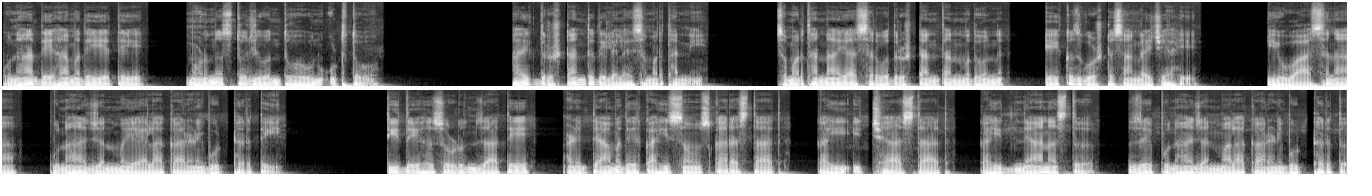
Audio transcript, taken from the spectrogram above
पुन्हा देहामध्ये येते म्हणूनच तो जिवंत होऊन उठतो. हा एक दृष्टांत दिलेला आहे समर्थांनी. समर्थांना या सर्व दृष्टांतांमधून एकच गोष्ट सांगायची आहे की वासना पुन्हा जन्म यायला कारणीभूत ठरते. ती देह सोडून जाते आणि त्यामध्ये काही संस्कार असतात काही इच्छा असतात काही ज्ञान असतं जे पुन्हा जन्माला कारणीभूत ठरतं.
